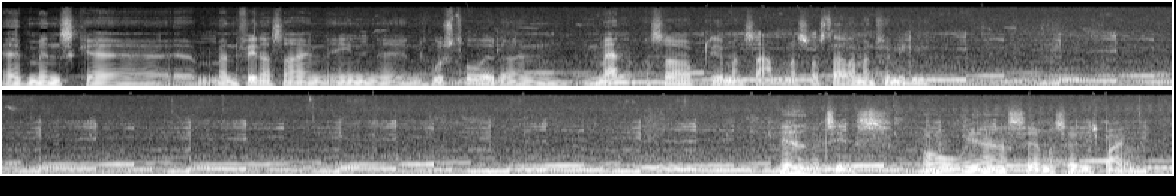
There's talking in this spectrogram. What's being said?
at man skal, man finder sig en, en, en hustru eller en, en mand, og så bliver man sammen, og så starter man familie. Jeg hedder Mathias, og jeg ser mig selv i spejlet.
